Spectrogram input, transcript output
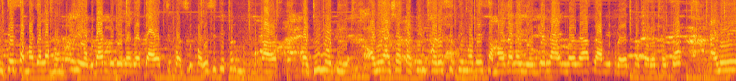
इथे समाजाला भरपूर योगदान दिलेलं आहे. त्यावरची परि- परिस्थिती पण कठीण होती. आणि अशा कठीण परिस्थितीमध्ये समाजाला योग्य न्याय मिळण्याचा आम्ही प्रयत्न करत होतो. आणि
